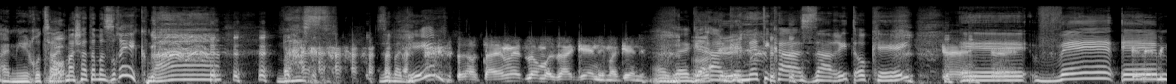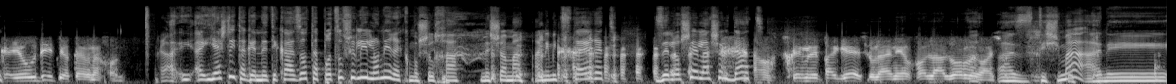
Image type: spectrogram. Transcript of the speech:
אני רוצה לא? את מה שאתה מזריק, מה... מה זה? מדהים. לא, את האמת, לא, זה הגנים, הגנים. אז זה אוקיי. הגנטיקה הזרית, אוקיי. כן, אה, ו... אה, גנטיקה יהודית יותר נכון. יש לי את הגנטיקה הזאת, הפרצוף שלי לא נראה כמו שלך, נשמה, אני מצטערת, זה לא שאלה של דת. אנחנו צריכים להיפגש, אולי אני יכול לעזור במשהו. אז תשמע, אני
